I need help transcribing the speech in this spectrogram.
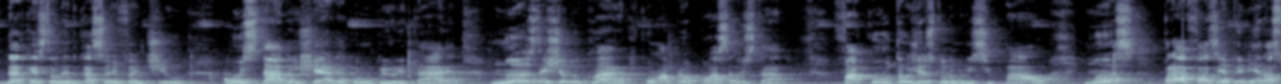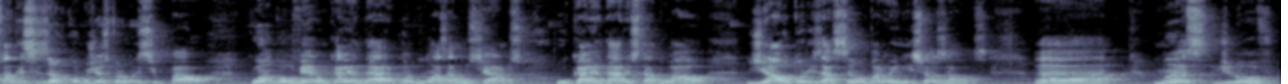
da questão da educação infantil o Estado enxerga como prioritária, mas deixando claro que com a proposta do Estado faculta o gestor municipal, mas para fazer primeiro a sua decisão como gestor municipal, quando houver um calendário, quando nós anunciarmos o calendário estadual de autorização para o início às aulas. Uh, mas, de novo,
